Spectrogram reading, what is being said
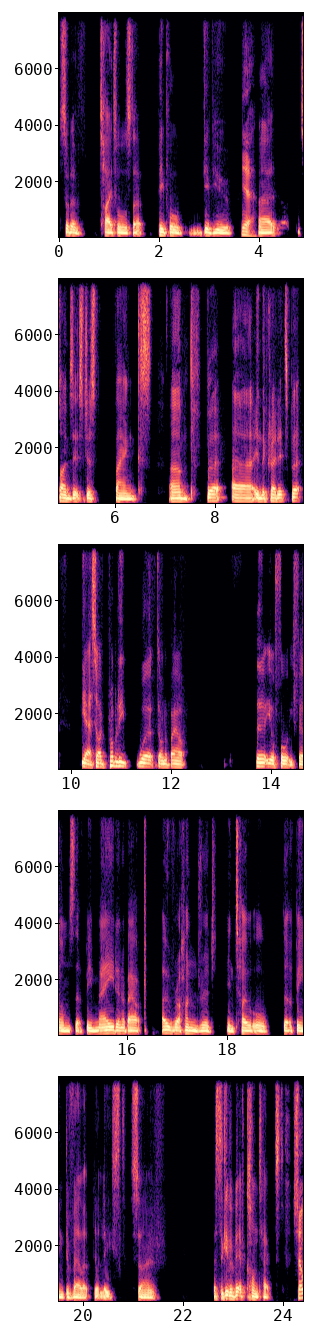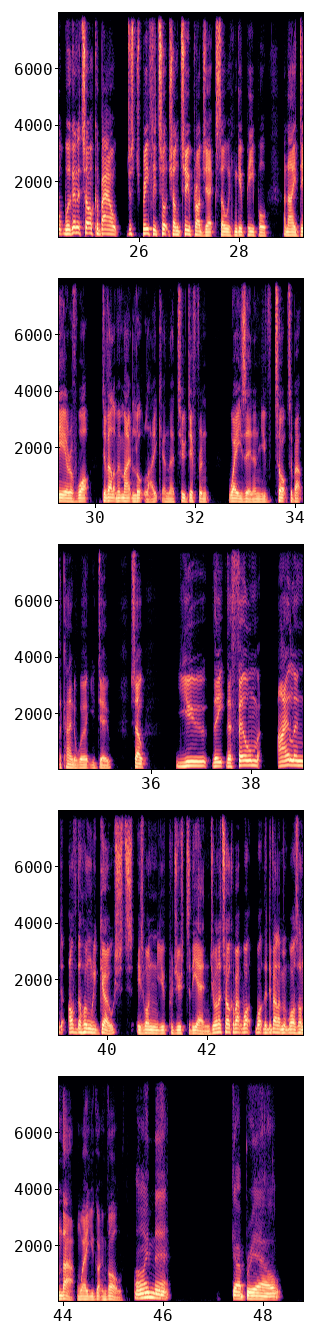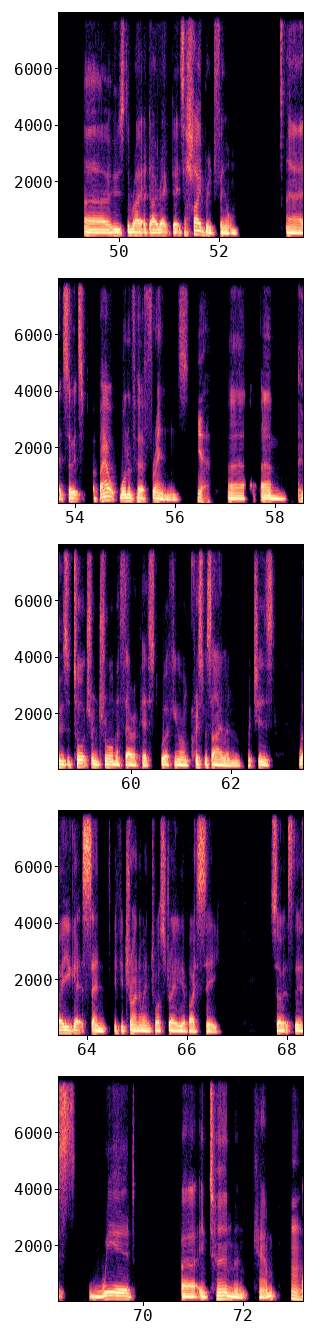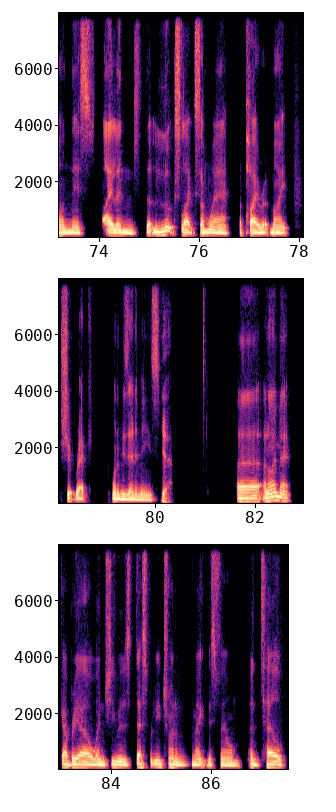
sort of titles that people give you. Yeah. Uh, sometimes it's just thanks, um, but uh, in the credits. But yeah, so I've probably worked on about 30 or 40 films that have been made and about over a hundred in total that have been developed at least. So that's to give a bit of context. So we're going to talk about just briefly touch on two projects so we can give people an idea of what development might look like and they're two different ways in and you've talked about the kind of work you do. So you the the film Island of the Hungry Ghosts is one you've produced to the end. Do you want to talk about what what the development was on that and where you got involved? I met Gabrielle, uh, who's the writer director. It's a hybrid film. Uh, so it's about one of her friends. Yeah. Uh, um, who's a torture and trauma therapist working on Christmas Island, which is where you get sent if you're trying to enter Australia by sea. So it's this weird uh, internment camp Hmm. on this island that looks like somewhere a pirate might shipwreck one of his enemies. Yeah. Uh, and I met Gabrielle when she was desperately trying to make this film and tell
